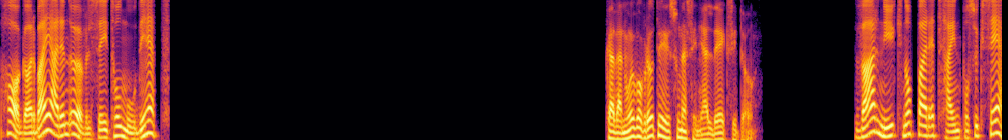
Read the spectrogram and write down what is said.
Hagearbeid er en øvelse i tålmodighet. Cada nuevo brote es una señal de éxito. Hver ny knopp er et tegn på suksess.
